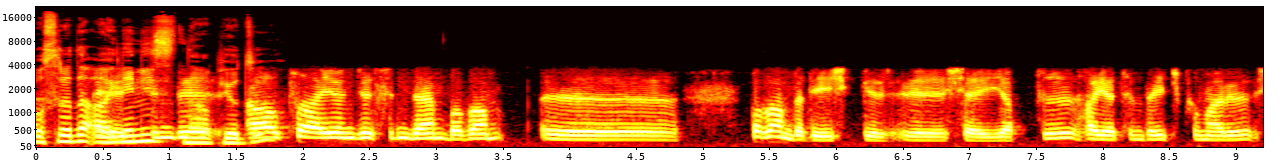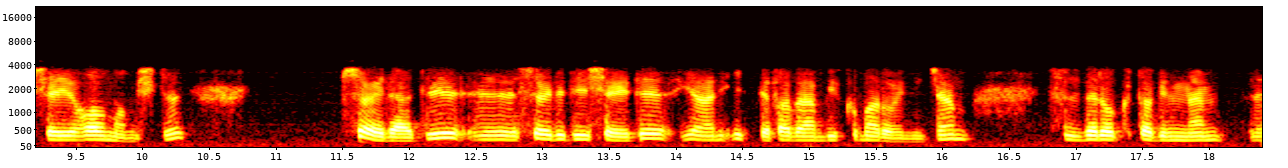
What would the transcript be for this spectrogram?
O sırada evet, aileniz ne yapıyordu? 6 ay öncesinden babam e, babam da değişik bir e, şey yaptı. Hayatında hiç kumarı şey olmamıştı söylerdi. E, söylediği şeydi yani ilk defa ben bir kumar oynayacağım. Sizleri okutabilmem e,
